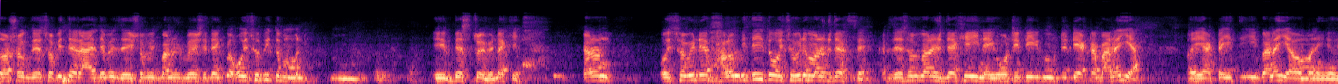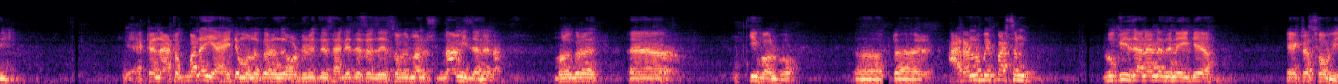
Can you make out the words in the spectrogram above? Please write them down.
দর্শক যে ছবিতে রায় দেবে যে ছবি মানুষ বেশি দেখবে ওই ছবি তো বেস্ট হইবে নাকি? কারণ ওই ছবিটা ভালো বিধেই তো ওই ছবিটা মানুষ দেখছে। আর যে ছবি মানুষ দেখেই নাই ওটিটি একটা বানাইয়া ওই একটা ইতি বানাইয়া মানে ওই একটা নাটক বানাইয়া এটা মনে করেন ওটিটিতে সাইডে যে ছবির মানুষ নামই জানে না। মনে করেন কি বলব আপনার আটানব্বই পার্সেন্ট লোকই জানে না যে এইটা একটা ছবি।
